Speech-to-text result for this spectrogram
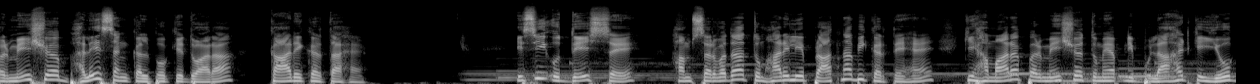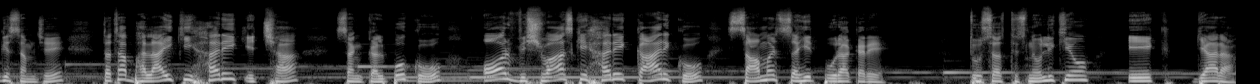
परमेश्वर भले संकल्पों के द्वारा कार्य करता है। इसी उद्देश्य से हम सर्वदा तुम्हारे लिए प्रार्थना भी करते हैं कि हमारा परमेश्वर तुम्हें अपनी बुलाहट के योग्य समझे तथा भलाई की हर एक इच्छा, संकल्पों को और विश्वास के हर एक कार्य को सामर्थ्य सहित पूरा करे। दूसरा थिस्नोलिकियों एक ग्यारह।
